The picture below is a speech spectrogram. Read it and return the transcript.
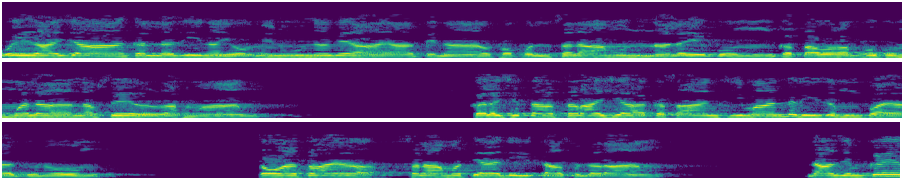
وَإِذَا جَاءَكَ الَّذِينَ يُؤْمِنُونَ بِآيَاتِنَا فَقُلْ سَلَامٌ عَلَيْكُمْ كَتَبَ رَبُّكُمْ عَلَى نَفْسِهِ الرَّحْمَةِ کل چتا تراشیا کسان چی مان دریزم پایا دنوں تو اتایا سلامتی دی تاسو لرام لازم کرے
